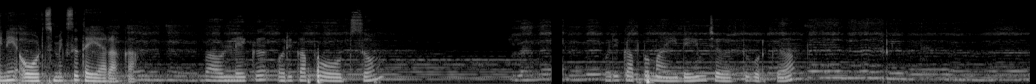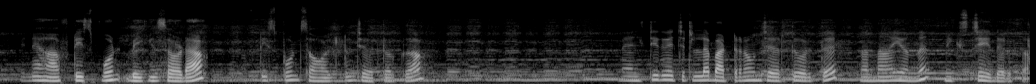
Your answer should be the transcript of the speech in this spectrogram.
ഇനി ഓട്സ് മിക്സ് തയ്യാറാക്കാം. ബൗളിലേക്ക് ഒരു കപ്പ് ഓട്സും ഒരു കപ്പ് മൈദയും ചേർത്ത് കൊടുക്കുക. പിന്നെ half teaspoon baking soda half teaspoon സോൾട്ടും ചേർത്ത് കൊടുക്കുക. മെൽറ്റ് ചെയ്ത് വെച്ചിട്ടുള്ള ബട്ടറും ചേർത്ത് കൊടുത്ത് നന്നായി ഒന്ന് മിക്സ് ചെയ്തെടുക്കുക.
